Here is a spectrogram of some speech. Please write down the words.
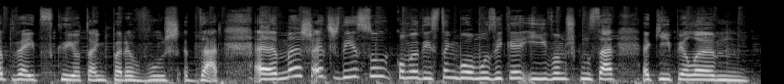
updates que eu tenho para vos dar. mas antes disso, como eu disse, tenho boa música e vamos começar aqui pela. Um,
